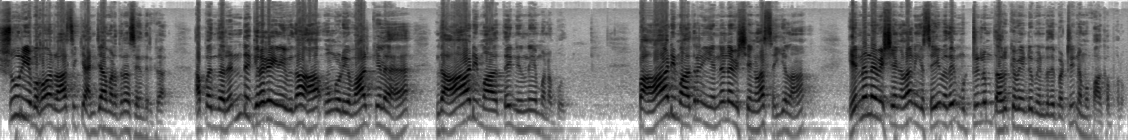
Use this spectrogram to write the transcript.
சூரிய பகவான் ராசிக்கு அஞ்சாம் இடத்துல சேர்ந்திருக்கிறார். அப்போ இந்த ரெண்டு கிரக இணைவு தான் உங்களுடைய வாழ்க்கையில் இந்த ஆடி மாதத்தை நிர்ணயம் பண்ண போகுது. இப்போ ஆடி மாதத்தில் நீங்கள் என்னென்ன விஷயங்கள்லாம் செய்யலாம்? என்னென்ன விஷயங்கள்லாம் நீங்கள் செய்வதை முற்றிலும் தவிர்க்க வேண்டும் என்பதை பற்றி நம்ம பார்க்க போகிறோம்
